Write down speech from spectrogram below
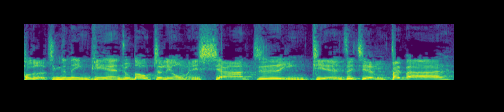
好的，今天的影片就到这里，我们下支影片再见，拜拜。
